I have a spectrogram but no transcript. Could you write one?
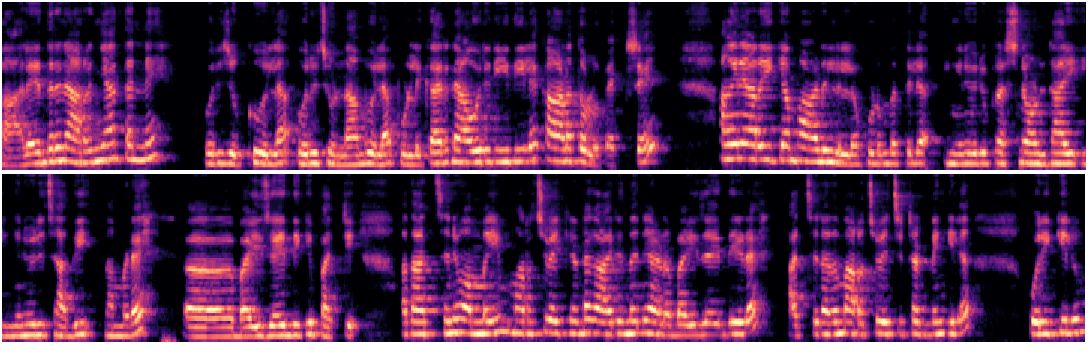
ബാലേന്ദ്രൻ അറിഞ്ഞാൽ തന്നെ ഒരു ചുക്കുമില്ല ഒരു ചുണ്ണാമ്പുമില്ല. പുള്ളിക്കാരൻ ആ ഒരു രീതിയിലേ കാണത്തുള്ളൂ. പക്ഷേ അങ്ങനെ അറിയിക്കാൻ പാടില്ലല്ലോ. കുടുംബത്തിൽ ഇങ്ങനെ ഒരു പ്രശ്നം ഉണ്ടായി ഇങ്ങനെ ഒരു ചതി നമ്മുടെ ബൈജയന്തിക്ക് പറ്റി. അത് അച്ഛനും അമ്മയും മറച്ചു വെക്കേണ്ട കാര്യം തന്നെയാണ്. ബൈജയന്തിയുടെ അച്ഛൻ അത് മറച്ചു വെച്ചിട്ടുണ്ടെങ്കിൽ ഒരിക്കലും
